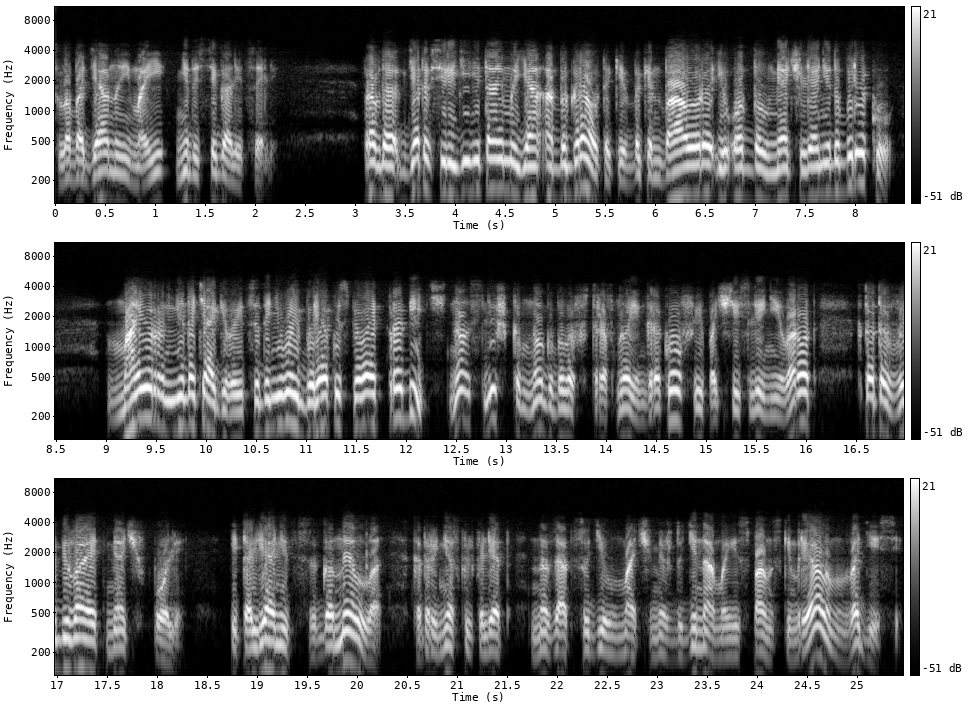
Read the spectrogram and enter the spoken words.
Слободяна и мои не достигали цели. Правда, где-то в середине тайма я обыграл таки Бекенбауэра и отдал мяч Леониду Буряку. Майер не дотягивается до него, и Буряк успевает пробить, но слишком много было в штрафной игроков, и почти с линии ворот — кто-то выбивает мяч в поле. Итальянец Гонелло, который несколько лет назад судил матч между Динамо и испанским Реалом в Одессе,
